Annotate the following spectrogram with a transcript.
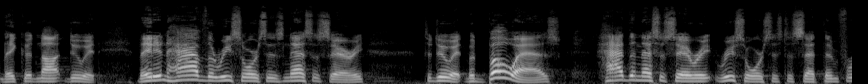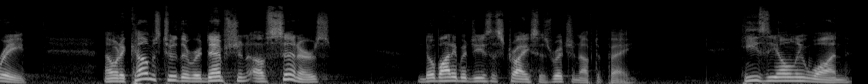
They could not do it. They didn't have the resources necessary to do it. But Boaz had the necessary resources to set them free. Now, when it comes to the redemption of sinners, nobody but Jesus Christ is rich enough to pay. He's the only one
